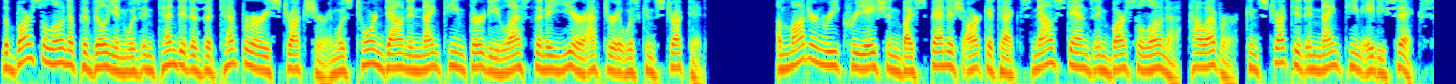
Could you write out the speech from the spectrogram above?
The Barcelona pavilion was intended as a temporary structure and was torn down in 1930 less than a year after it was constructed. A modern recreation by Spanish architects now stands in Barcelona, however, constructed in 1986.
